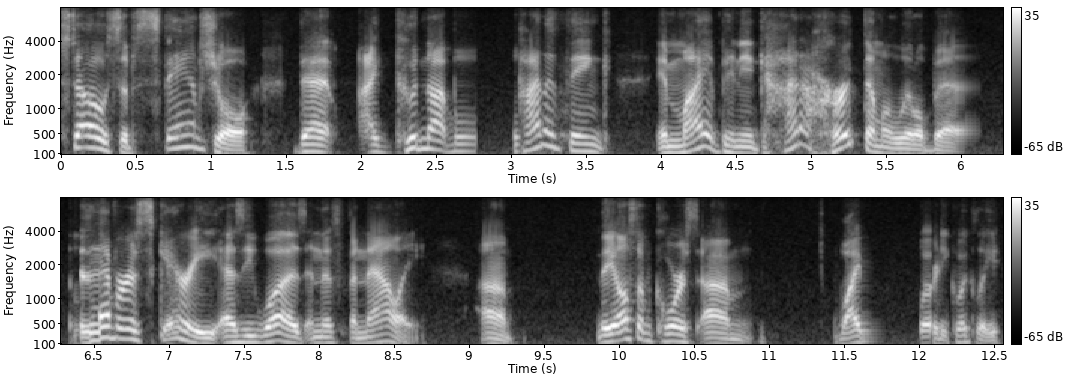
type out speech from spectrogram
so substantial that I could not kind of think, in my opinion, kind of hurt them a little bit. Never as scary as he was in this finale. Um, they also, of course, um, wiped pretty quickly.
